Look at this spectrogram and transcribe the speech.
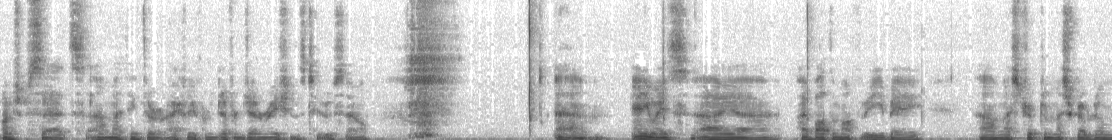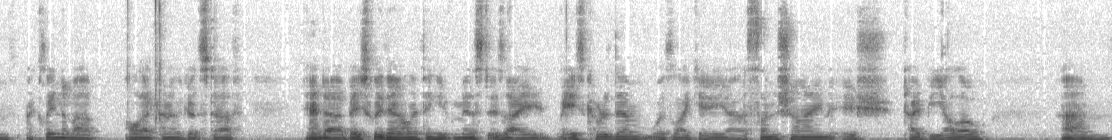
bunch of sets. Um, I think they're actually from different generations too. So um, anyways, I uh, I bought them off of eBay. Um, I stripped them, I scrubbed them, I cleaned them up, all that kind of good stuff. And uh, basically the only thing you've missed is I base coated them with like a uh, sunshine-ish type yellow. Um,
